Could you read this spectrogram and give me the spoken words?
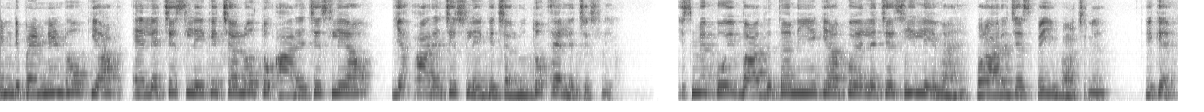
इंडिपेंडेंट हो कि आप एल एच एस लेके चलो तो आर एच एस ले आओ या आर एच एस लेके चलो तो एल एच एस ले आओ। इसमें कोई बाध्यता नहीं है कि आपको एल एच एस ही लेना है और आर एच एस पे ही पहुँचना है। ठीक है?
